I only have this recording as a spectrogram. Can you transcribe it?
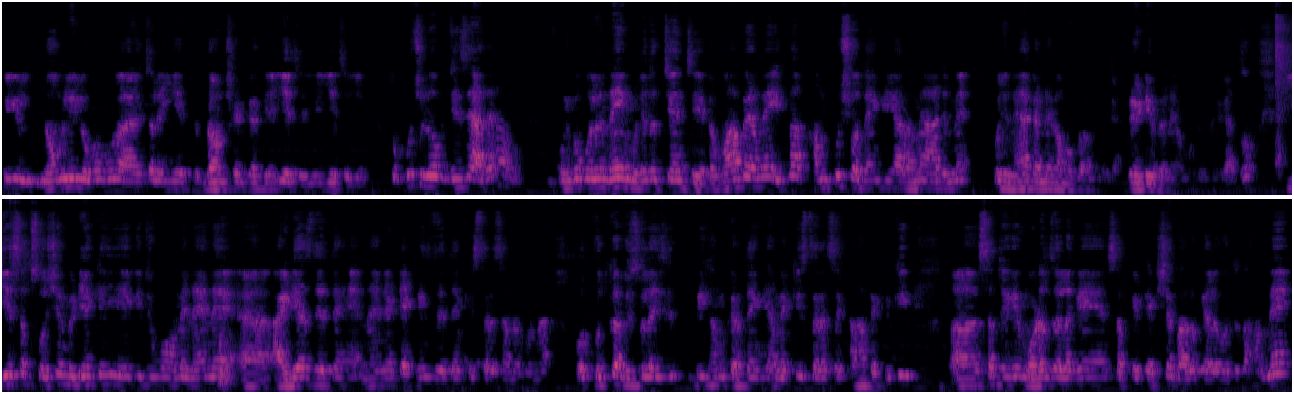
क्योंकि नॉर्मली लोगों को चलो, ये ब्राउन शेड कर दिया, ये चाहिए ये चाहिए। तो कुछ लोग जैसे आते हैं ना, उनको बोलो, नहीं, मुझे तो चेंज चाहिए। तो वहाँ पे हमें इतना हम खुश होते हैं कि, यार, हमें आज हमें कुछ नया करने का मौका मिलेगा क्रिएटिव करने का मिलेगा। तो ये सब सोशल मीडिया के ही है कि जो वो हमें नए नए आइडियाज़ देते हैं नए नए टेक्निक्स देते हैं, किस तरह से हमें करना और खुद का विजुअलाइज भी हम करते हैं कि हमें किस तरह से कहाँ पे। क्योंकि सब जगह मॉडल्स अलग हैं, सबके टेक्सचर बालों के अलग होते हैं तो हमें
